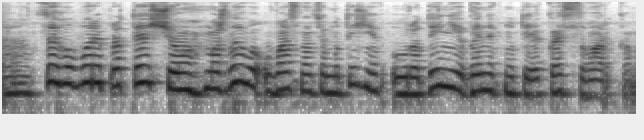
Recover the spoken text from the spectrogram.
Е, Це говорить про те, що, можливо, у вас на цьому тижні у родині виникнути якась сварка.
